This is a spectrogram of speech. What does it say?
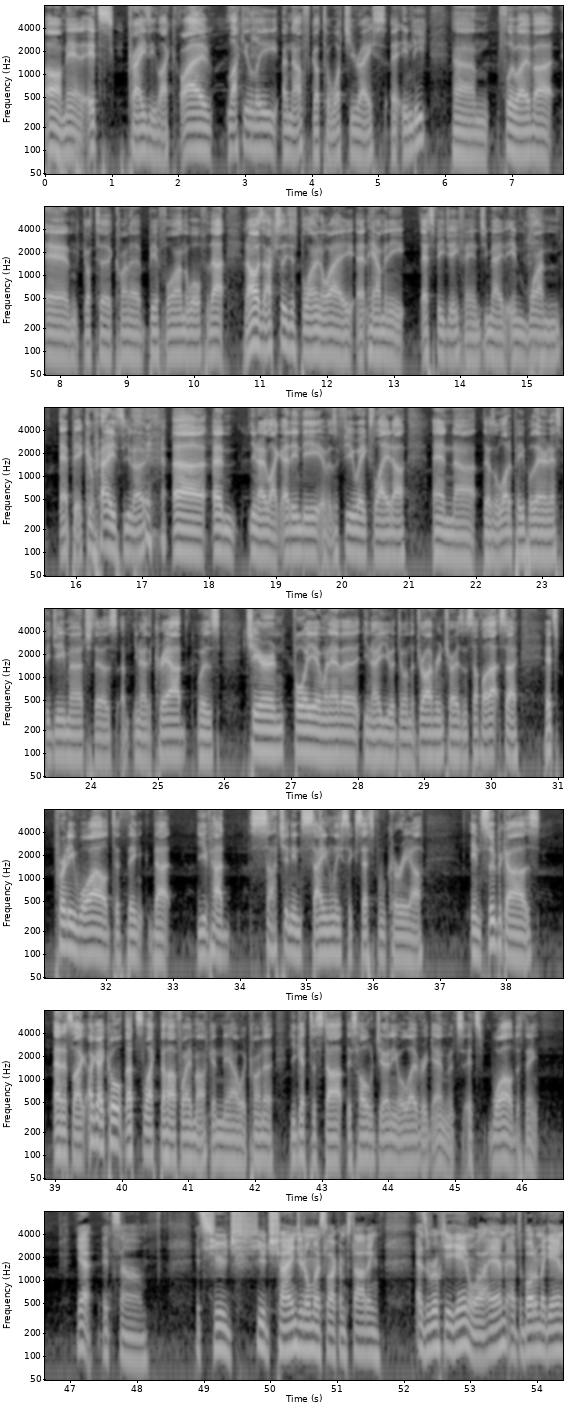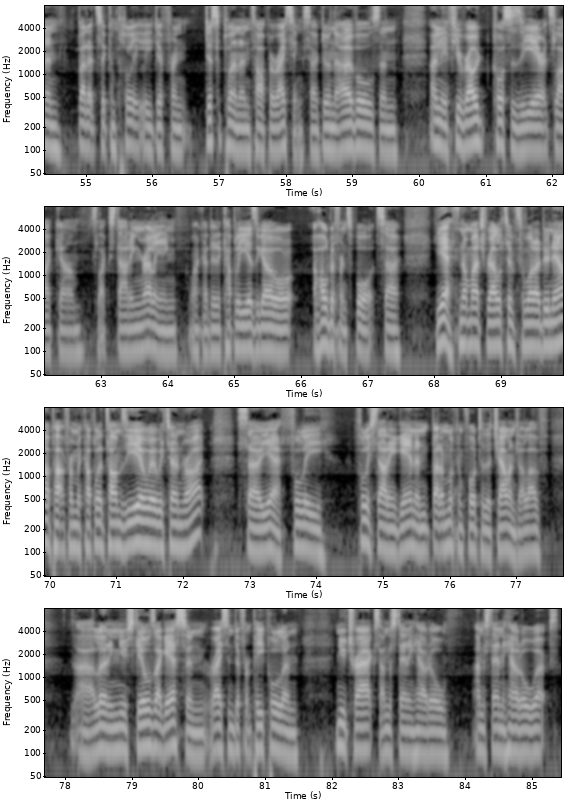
Oh man, it's crazy. Like I luckily enough got to watch you race at Indy. Um, flew over and got to kind of be a fly on the wall for that. And I was actually just blown away at how many SVG fans you made in one epic race, you know. uh, and you know, like at Indy, it was a few weeks later, and uh, there was a lot of people there in SVG merch. There was, um, you know, the crowd was cheering for you whenever you know you were doing the driver intros and stuff like that. So it's pretty wild to think that you've had such an insanely successful career in supercars and it's like okay cool that's like the halfway mark and now we're kind of you get to start this whole journey all over again it's it's wild to think Yeah, it's um, it's huge, huge change, and almost like I'm starting as a rookie again, or I am at the bottom again, and but it's a completely different discipline and type of racing. So doing the ovals and only a few road courses a year, it's like um, it's like starting rallying, like I did a couple of years ago, or a whole different sport. So yeah, it's not much relative to what I do now, apart from a couple of times a year where we turn right. So yeah, fully fully starting again, and but I'm looking forward to the challenge. I love uh, learning new skills, I guess, and racing different people and new tracks, understanding how it all understanding how it all works.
